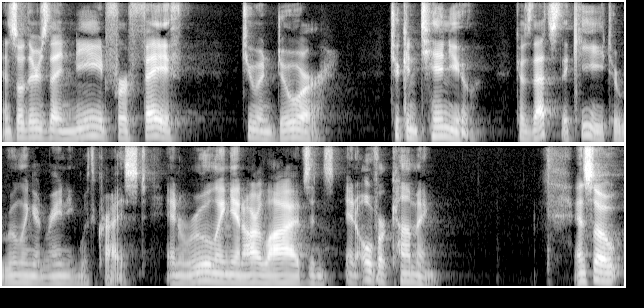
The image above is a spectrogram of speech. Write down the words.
And so there's a need for faith to endure, to continue, because that's the key to ruling and reigning with Christ and ruling in our lives and, and overcoming. And so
